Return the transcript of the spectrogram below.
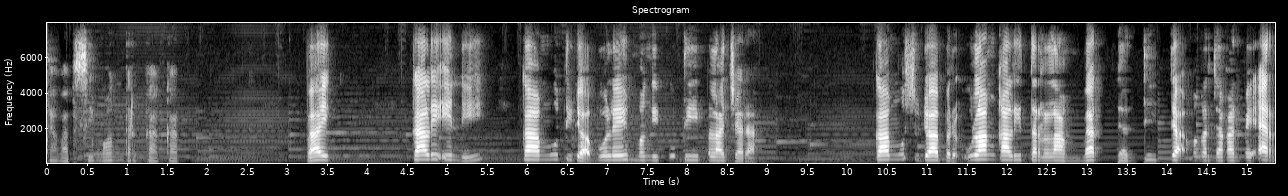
Jawab Simon tergagap. Baik, kali ini kamu tidak boleh mengikuti pelajaran. Kamu sudah berulang kali terlambat dan tidak mengerjakan PR.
